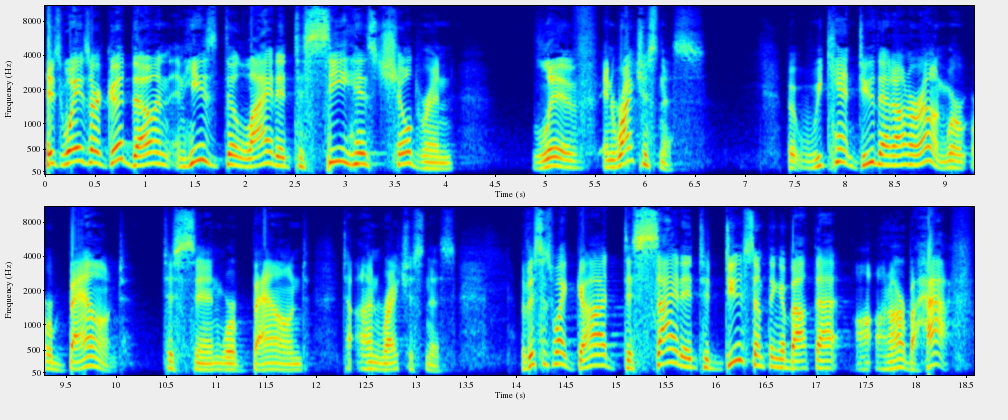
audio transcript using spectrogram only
His ways are good, though, and, and He's delighted to see His children live in righteousness. But we can't do that on our own. We're, we're bound to sin, we're bound to unrighteousness. This is why God decided to do something about that on our behalf.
